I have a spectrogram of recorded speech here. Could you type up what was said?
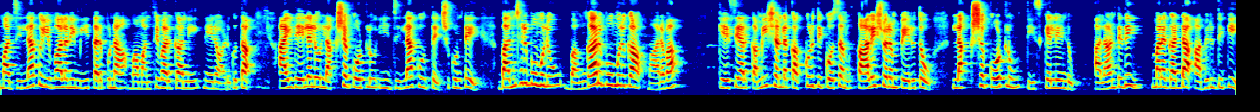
మా జిల్లాకు ఇవ్వాలని మీ తరపున మా మంత్రివర్గాన్ని నేను అడుగుతా. ఐదేళ్ళలో లక్ష కోట్లు ఈ జిల్లాకు తెచ్చుకుంటే బంజరు భూములు బంగారు భూములుగా మారవా? కేసీఆర్ కమిషన్ల కక్కుర్తి కోసం కాళేశ్వరం పేరుతో లక్ష కోట్లు తీసుకెళ్ళిండు. అలాంటిది మన గడ్డ అభివృద్ధికి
